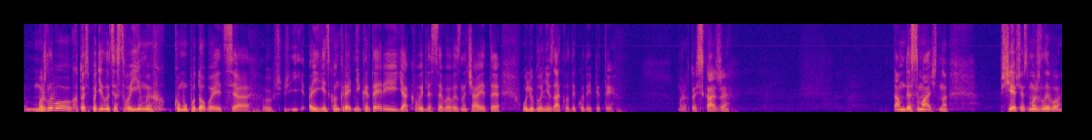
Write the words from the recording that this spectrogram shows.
Можливо, хтось поділиться своїми, кому подобається е, якісь конкретні критерії, як ви для себе визначаєте улюблені заклади, куди піти. Може, хтось скаже. Там, де смачно. Ще щось можливо.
